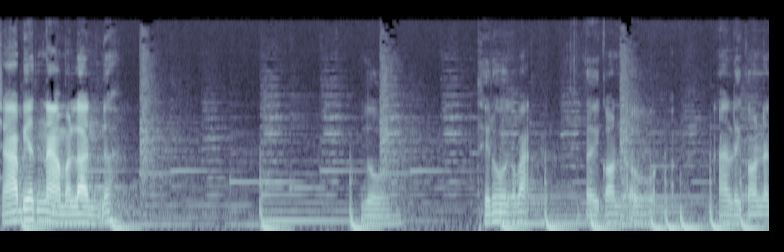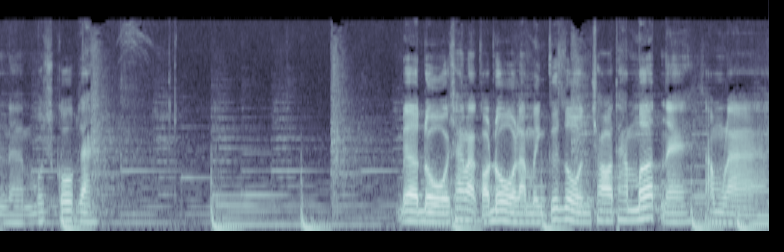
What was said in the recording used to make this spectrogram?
Chả biết nào mà lần nữa. Rồi. Thế thôi các bạn. Lấy con à lấy con uh, Moscow ra bây giờ đồ chắc là có đồ là mình cứ dồn cho tham mớt này, xong là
